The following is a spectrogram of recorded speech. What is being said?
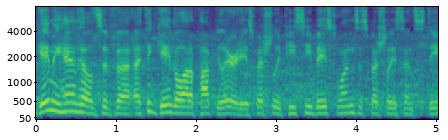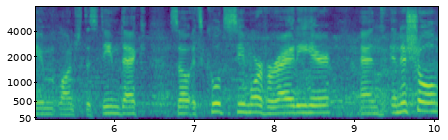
Gaming handhelds have, uh, I think, gained a lot of popularity, especially PC-based ones, especially since Steam launched the Steam Deck. So it's cool to see more variety here. And initial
